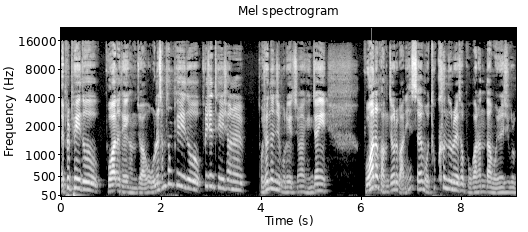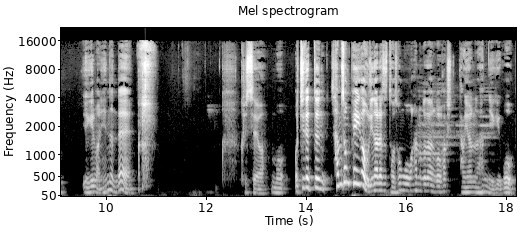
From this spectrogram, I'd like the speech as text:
애플페이도 보안을 되게 강조하고 오늘 삼성페이도 프레젠테이션을 보셨는지 모르겠지만 굉장히 보안을 강조를 많이 했어요. 뭐 토큰으로 해서 보관한다 뭐 이런 식으로 얘기를 많이 했는데 글쎄요. 뭐 어찌됐든 삼성페이가 우리나라에서 더 성공을 하는 거라는 건 확실히 당연한 얘기고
